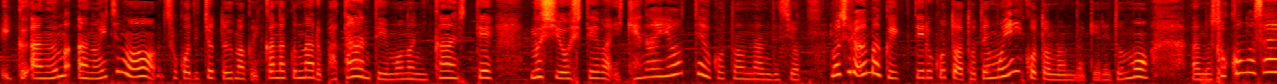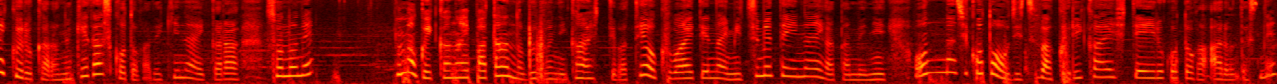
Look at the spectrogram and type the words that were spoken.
いくあの、ま、あのいつもそこでちょっとうまくいかなくなるパターンっていうものに関して無視をしてはいけないよっていうことなんですよ。もちろんうまくいっていることはとてもいいことなんだけれどもあのそこのサイクルから抜け出すことができないからそのねうまくいかないパターンの部分に関しては手を加えてない見つめていないがために同じことを実は繰り返していることがあるんですね。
